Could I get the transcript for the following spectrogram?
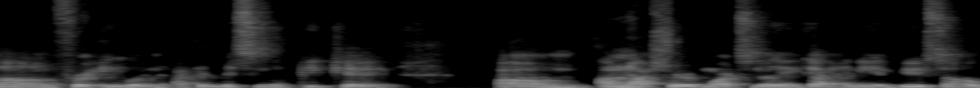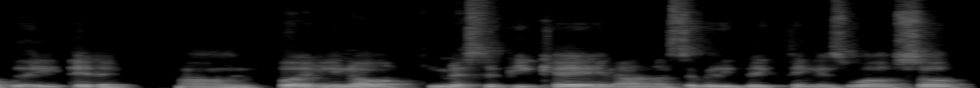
um, for England after missing a PK. Um, I'm not sure if Martinelli got any abuse. I hope that he didn't. Um, but you know he missed a PK, and uh, that's a really big thing as well. So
